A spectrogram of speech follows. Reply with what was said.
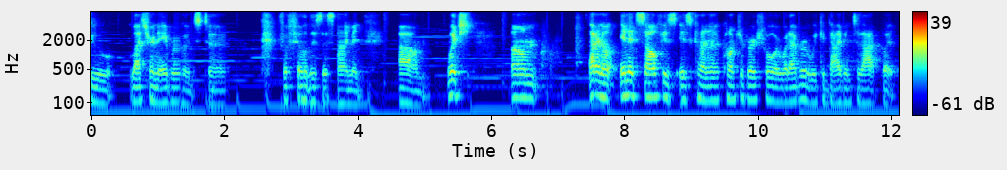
to lesser neighborhoods to fulfill this assignment, um, which um, I don't know in itself is is kind of controversial or whatever. We could dive into that, but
